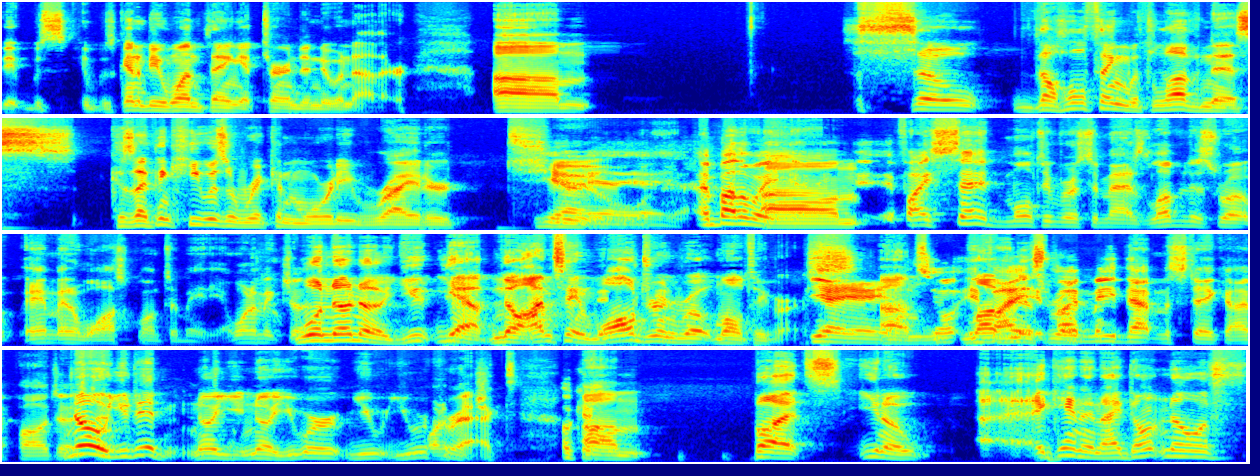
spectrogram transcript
it was it was going to be one thing, it turned into another. Um, so the whole thing with Loveness, because I think he was a Rick and Morty writer too. Yeah, yeah, yeah. yeah. And by the way, um, if I said Multiverse of Madness, Loveness wrote Ant-Man and Wasp Quantumania. I want to make sure. Well, no, no, you, yeah, no. I'm saying Waldron wrote Multiverse. Yeah, yeah, yeah. Um, so if, I, if wrote, I, made that mistake, I apologize. No, you didn't. No, you, no, you were, you, you were correct. Okay. Um, but you know, again, and I don't know if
